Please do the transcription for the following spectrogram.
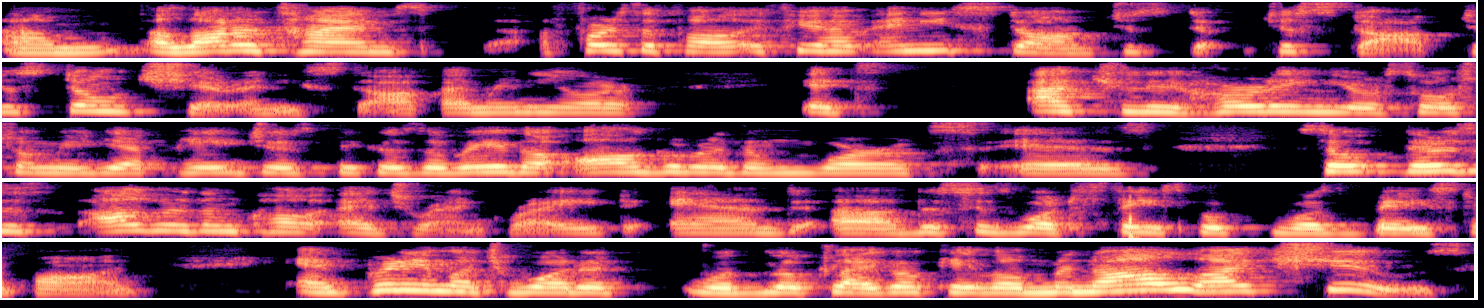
Um, a lot of times, first of all, if you have any stock, just just stop. Just don't share any stock. I mean, you're it's actually hurting your social media pages because the way the algorithm works is so there's this algorithm called EdgeRank, right? And uh, this is what Facebook was based upon. And pretty much what it would look like. Okay, well, Manal likes shoes.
